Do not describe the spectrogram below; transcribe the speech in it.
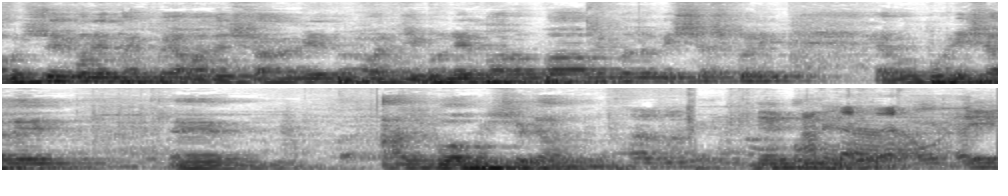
অবশ্যই মনে থাকবে, আমাদের স্মরণীয় আমার জীবনের পরম্পরা আমি বলে বিশ্বাস করি এবং বরিশালে আসব অবশ্যই আসব এই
